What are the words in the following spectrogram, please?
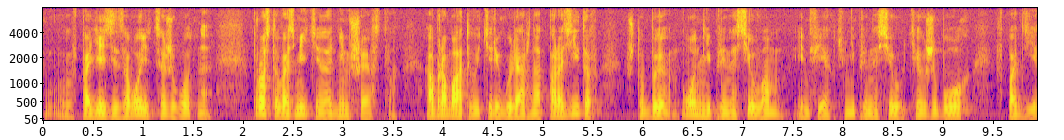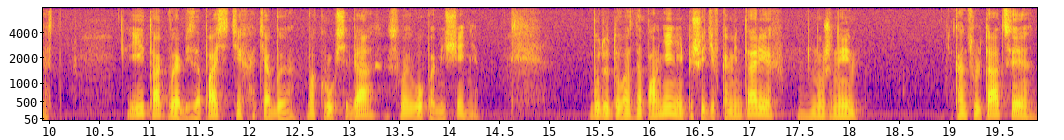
в подъезде заводится животное, просто возьмите над ним шефство. Обрабатывайте регулярно от паразитов, чтобы он не приносил вам инфекцию, не приносил тех же блох в подъезд. И так вы обезопасите хотя бы вокруг себя своего помещения. Будут у вас дополнения, пишите в комментариях. Нужны консультации,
